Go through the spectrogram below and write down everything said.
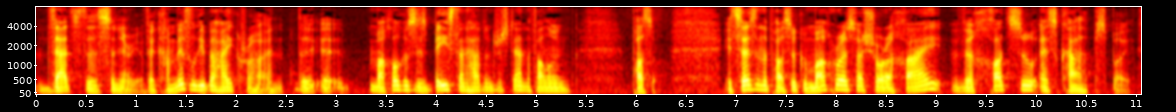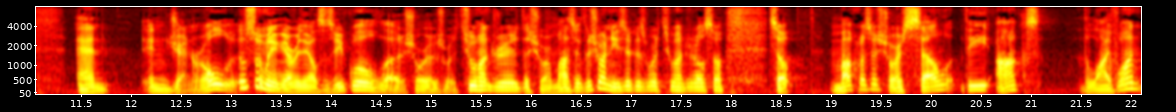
that's the scenario. The Khamivahikra and the uh, machlokus is based on how to understand the following pasuk. It says in the pasuk, "Umachros hashorachai v'chatzu es and in general, assuming everything else is equal, uh, shore is worth two hundred. The shore mazik, the shore nizik is worth two hundred also. So machros hashor sell the ox, the live one,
